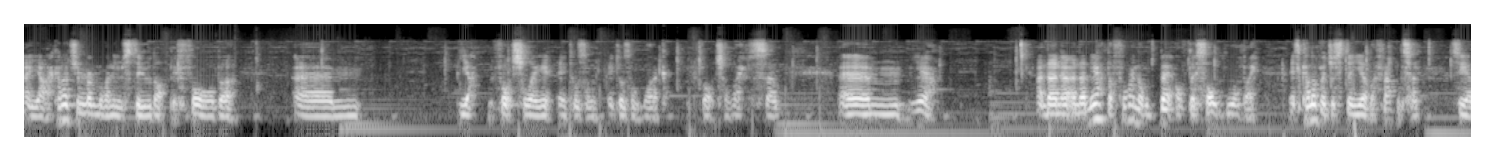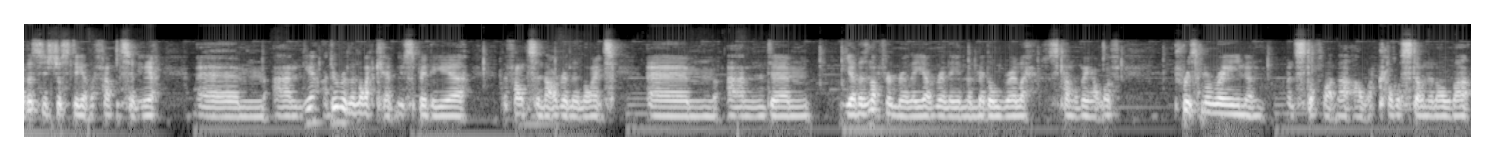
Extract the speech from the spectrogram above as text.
uh, yeah, I can actually remember when I was doing that before, but um, yeah, unfortunately it, doesn't it doesn't work. Unfortunately, so um, yeah. And then, and then, yeah, the final bit of this old lobby is kind of just the, the fountain. So yeah, this is just the, the fountain here. Um, and yeah, I do really like it. It used to be the, uh, the fountain that I really liked. Um, and um, yeah, there's nothing really uh, really in the middle, really. Just kind of being out of prismarine and, and stuff like that, out of cobblestone and all that.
